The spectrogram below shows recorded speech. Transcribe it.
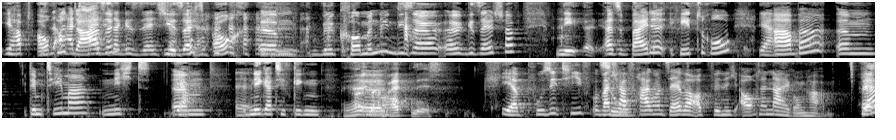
Ihr habt auch mit da sein. Ihr seid ja. auch ähm, willkommen in dieser äh, Gesellschaft. Nee, äh, also beide hetero, Ja. aber ähm, dem Thema nicht ähm, Ja, äh, negativ gegen. ja, äh, überhaupt nicht. eher positiv und manchmal So. fragen wir uns selber, ob wir nicht auch eine Neigung haben. Ja,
